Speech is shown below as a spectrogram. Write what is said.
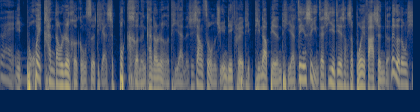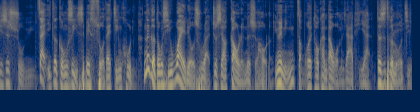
对，你不会看到任何公司的提案，是不可能看到任何提案的。就上次我们去 Indie Creative 听到别人提案，这件事情在业界上是不会发生的。那个东西是属于在一个公司里是被锁在金库里，那个东西外流出来就是要告人的时候了。因为您怎么会偷看到我们家的提案？这是这个逻辑。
